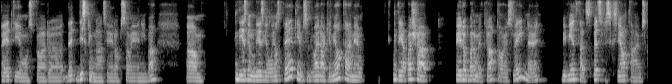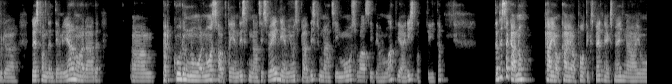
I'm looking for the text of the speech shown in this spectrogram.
pētījumus par diskrimināciju Eiropas Savienībā. Um, diezgan, diezgan liels pētījums ar vairākiem jautājumiem. Un tajā pašā Eirobarometra aptaujas veidnē bija viens tāds specifisks jautājums, kur uh, respondentiem ir jānorāda, Um, par kuru no nosauktajiem diskriminācijas veidiem, jūsuprāt, diskriminācija mūsu valstī, piemēram, Latvijā, ir izplatīta? Tad es kā, nu, kā, jau, kā jau politikas pētnieks mēģināju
